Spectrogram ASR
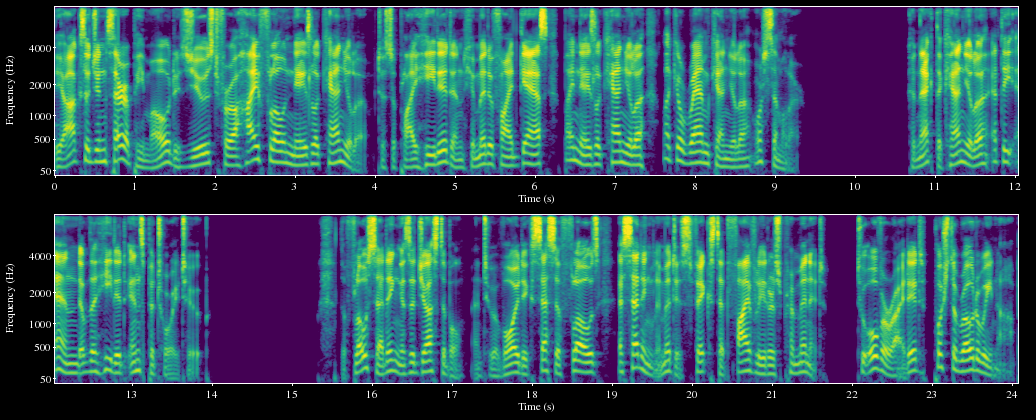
The oxygen therapy mode is used for a high flow nasal cannula to supply heated and humidified gas by nasal cannula like a ram cannula or similar. Connect the cannula at the end of the heated inspiratory tube. The flow setting is adjustable, and to avoid excessive flows, a setting limit is fixed at 5 liters per minute. To override it, push the rotary knob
